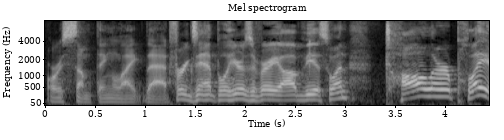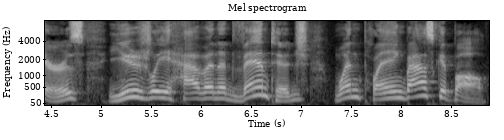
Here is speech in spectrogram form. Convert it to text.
or something like that. For example, here's a very obvious one. Taller players usually have an advantage when playing basketball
